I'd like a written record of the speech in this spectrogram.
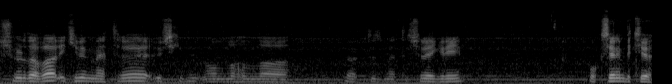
Şurada var 2000 metre, 3000 Allah Allah. 400 metre. Şuraya gireyim. Oksijenim bitiyor.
